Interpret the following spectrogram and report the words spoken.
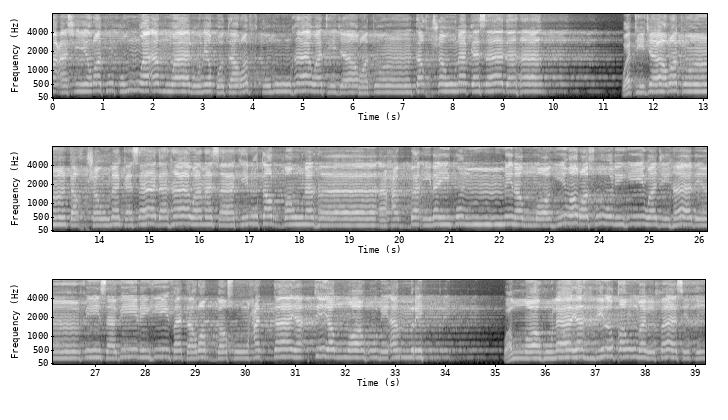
وعشيرتكم وأموال اقترفتموها وتجارة تخشون كسادها وتجارة تخشون كسادها ومساكن ترضونها أحب إليكم من الله ورسوله وجهاد في سبيله فتربصوا حتى يأتي الله بأمره. والله لا يهدي القوم الفاسقين.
